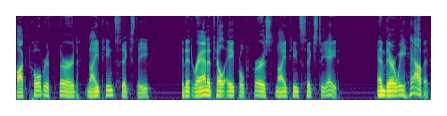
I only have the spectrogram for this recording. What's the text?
October 3rd, 1960, and it ran until April 1st, 1968. And there we have it.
